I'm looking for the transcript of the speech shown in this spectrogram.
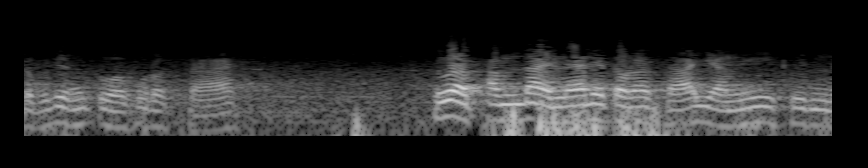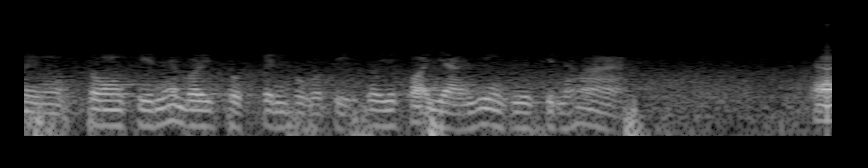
ก็เป็นเรื่องของตัวผู้รักษาหรือว่าทำได้แล้วได้ต้องรักษาอย่างนี้คือหนึ่งทรงศีลให้บริสุทธิ์เป็นปกติ โดยเฉพาะอย่างยิ่งคือศีลห้าถ้า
